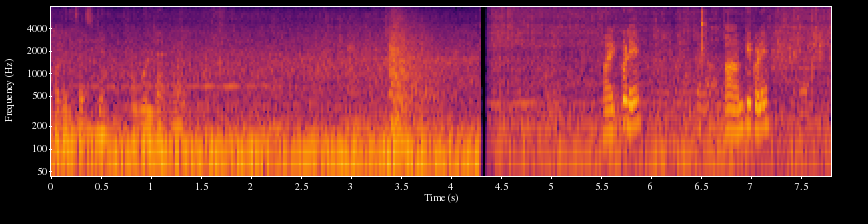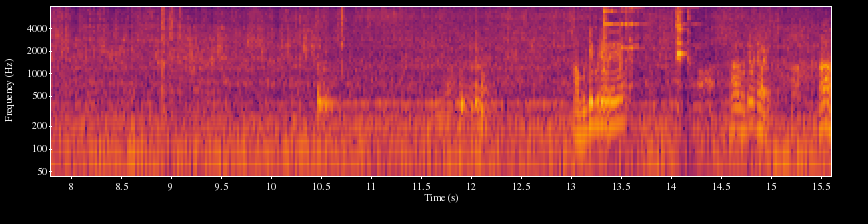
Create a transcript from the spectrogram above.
फोर्टीन साइज़ के, वो बोल्ट डालेंगे। हाँ इकड़े हाँ अमक इकड़े हाँ बुटी पड़े हाँ बुटी पड़े हाँ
